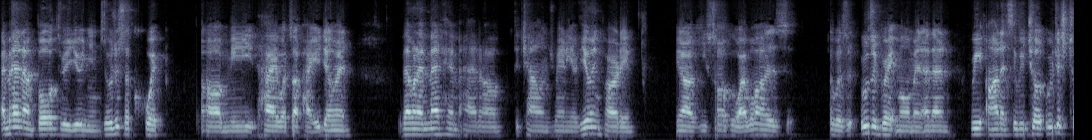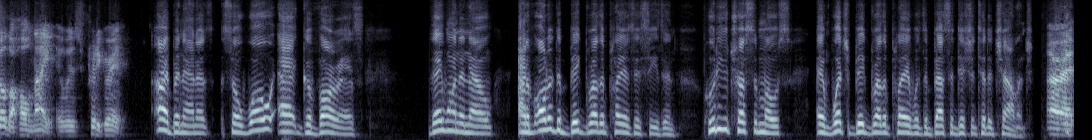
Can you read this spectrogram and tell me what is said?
I met him on both reunions. It was just a quick uh, meet. Hi, what's up? How you doing? Then when I met him at uh, the Challenge Mania viewing party, you know, he saw who I was. It was it was a great moment. And then we honestly we chilled, we just chilled the whole night. It was pretty great. All right, bananas. So woe at Guevara's. They want to know out of all of the Big Brother players this season, who do you trust the most, and which Big Brother player was the best addition to the challenge? All right,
